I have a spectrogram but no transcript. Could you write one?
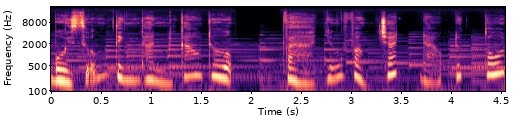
bồi dưỡng tinh thần cao thượng và những phẩm chất đạo đức tốt.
